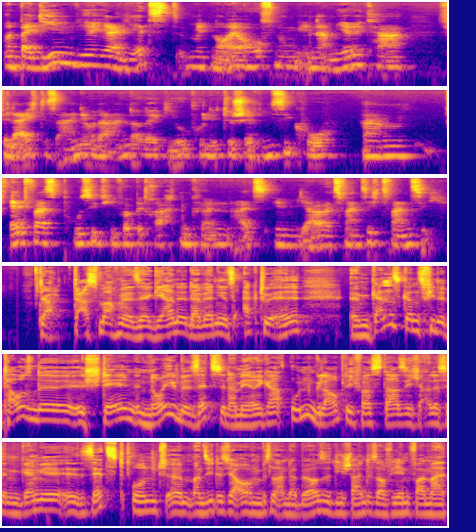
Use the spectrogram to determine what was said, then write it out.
Und bei denen wir ja jetzt mit neuer Hoffnung in Amerika vielleicht das eine oder andere geopolitische Risiko ähm, etwas positiver betrachten können als im Jahre 2020. Ja, das machen wir sehr gerne. Da werden jetzt aktuell ähm, ganz, ganz viele tausende Stellen neu besetzt in Amerika. Unglaublich, was da sich alles in Gänge äh, setzt. Und äh, man sieht es ja auch ein bisschen an der Börse. Die scheint es auf jeden Fall mal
